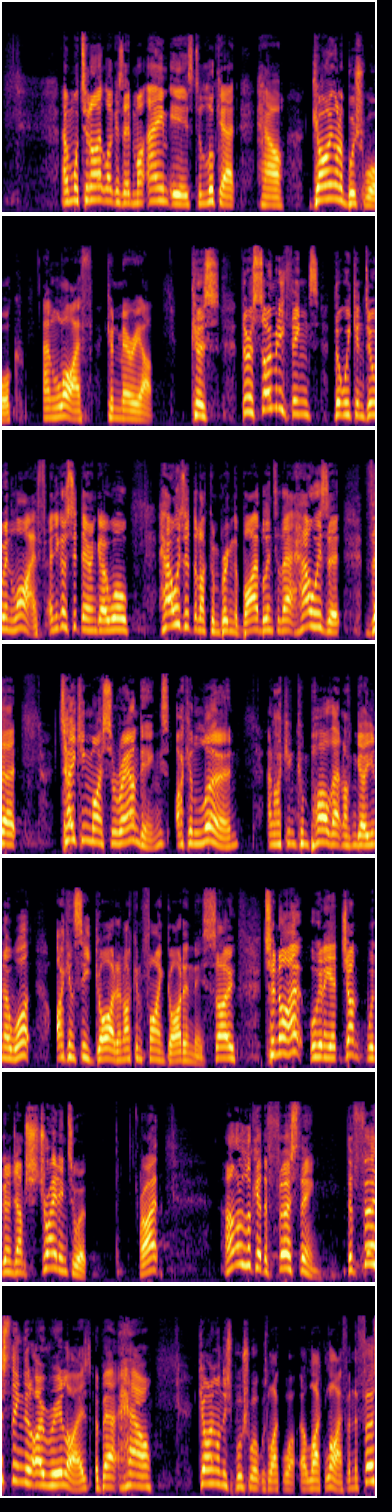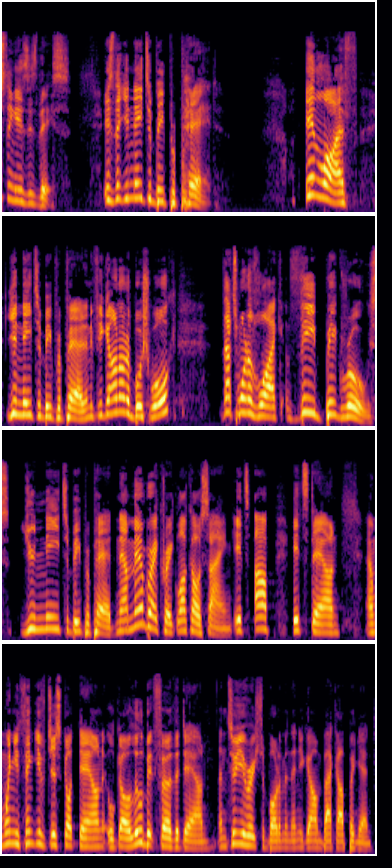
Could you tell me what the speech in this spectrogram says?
And what tonight, like I said, my aim is to look at how going on a bushwalk and life can marry up. Because there are so many things that we can do in life, and you've got to sit there and go, well, how is it that I can bring the Bible into that? How is it that taking my surroundings, I can learn and I can compile that and I can go, you know what? I can see God and I can find God in this. So tonight we're going to get jump, we're going to jump straight into it. All right. I'm going to look at the first thing. The first thing that I realized about how going on this bushwalk was like, uh, like life. And the first thing is, is this, is that you need to be prepared. In life, you need to be prepared. And if you're going on a bushwalk, that's one of like the big rules. You need to be prepared. Now, Mambray Creek, like I was saying, it's up, it's down, and when you think you've just got down, it'll go a little bit further down until you reach the bottom, and then you're going back up again.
